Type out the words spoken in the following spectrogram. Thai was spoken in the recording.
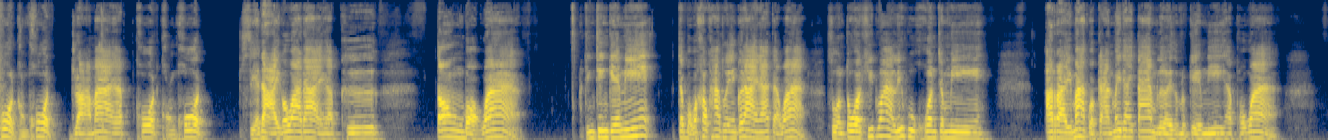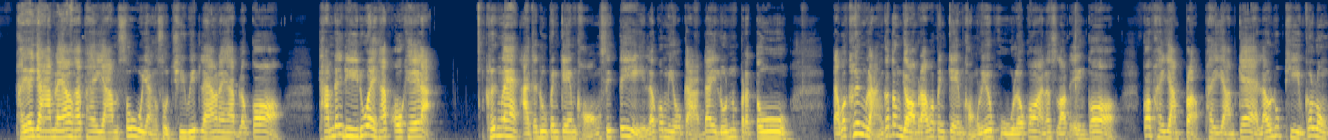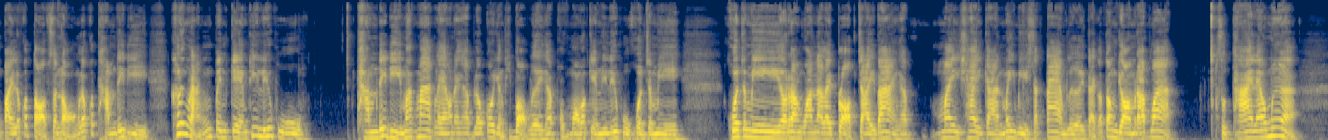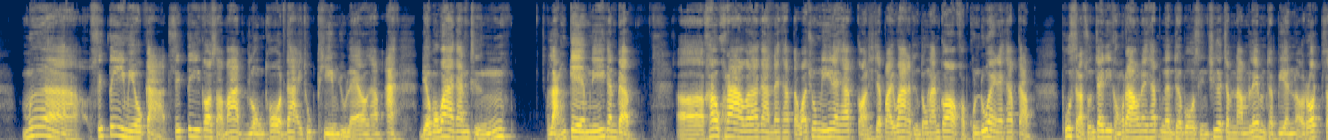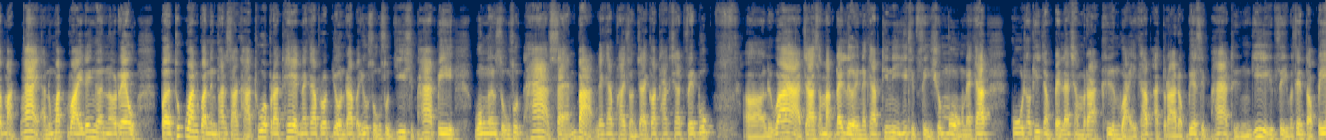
คตรของโคตรดราม่าครับ โคตรของโคตรเสียดายก็ว่าได้ครับ คือต้องบอกว่าจริง ๆ เกมนี้จะบอกว่าเข้าข้างตัวเองก็ได้นะ แต่ว่าส่วนตัวคิดว่าลิเวอร์พูควรจะมีอะไรมากกว่าการไม่ได้แต้มเลยสำหรับเกมนี้ครับ เพราะว่าพยายามแล้วครับ พยายามสู้อย่างสุดชีวิตแล้วนะครับ แล้วก็ทำได้ดีด้วยครับ โอเคล่ะ ครึ่งแรกอาจจะดูเป็นเกมของซิตี้แล้วก็มีโอกาสได้ลุ้นประตู แต่ว่าครึ่งหลังก็ต้องยอมรับว่าเป็นเกมของลิเวอร์พูลแล้วก็อาร์เนสลอตเองก็ ก็พยายามปรับพยายามแก้ แล้วลูกทีมก็ลงไปแล้วก็ตอบสนองแล้วก็ทำได้ดี ครึ่งหลังเป็นเกมที่ลิเวอร์พูลทำได้ดีมากๆแล้วนะครับ แล้วก็อย่างที่บอกเลยครับ ผมมองว่าเกมนี้ลิเวอร์พูลควรจะมี ควรจะมีรางวัลอะไรปลอบใจบ้างครับ ไม่ใช่การไม่มีสักแต้มเลย แต่ก็ต้องยอมรับว่าสุดท้ายแล้วเมื่อเมื่อซิตี้มีโอกาสซิตี้ก็สามารถลงโทษได้ทุกทีมอยู่แล้วครับอะเดี๋ยวมาว่ากันถึงหลังเกมนี้กันแบบเอ่อคร่าวๆกันแล้วกันนะครับ แต่ว่าช่วงนี้นะครับก่อนที่จะไปว่ากันถึงตรงนั้นก็ขอบคุณด้วยนะครับ กับผู้สนับสนุนใจดีของเรานะครับ เงินเทอร์โบสินเชื่อจำนำเล่มทะเบียนรถสมัครง่าย อนุมัติไวได้เงินเร็ว เปิดทุกวันกว่า 1,000 สาขาทั่วประเทศนะครับ รถยนต์รับอายุสูงสุด 25 ปี วงเงินสูงสุด 5 0 0แสนบาทนะครับ ใครสนใจก็ทักแชท Facebook หรือว่าจะสมัครได้เลยนะครับ ที่นี่ 24 ชั่วโมงนะครับ กู้เท่าที่จำเป็นและชำระคืนไหวครับ อัตราดอกเบี้ย 15 ถึง 24%ต่อปี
